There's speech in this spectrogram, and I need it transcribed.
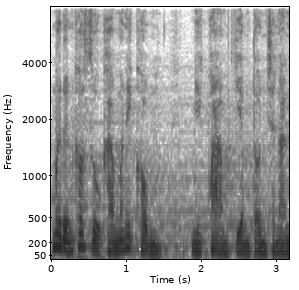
เมื่อเดินเข้าสู่คามนิคม มีความเจียมตนฉะนั้น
